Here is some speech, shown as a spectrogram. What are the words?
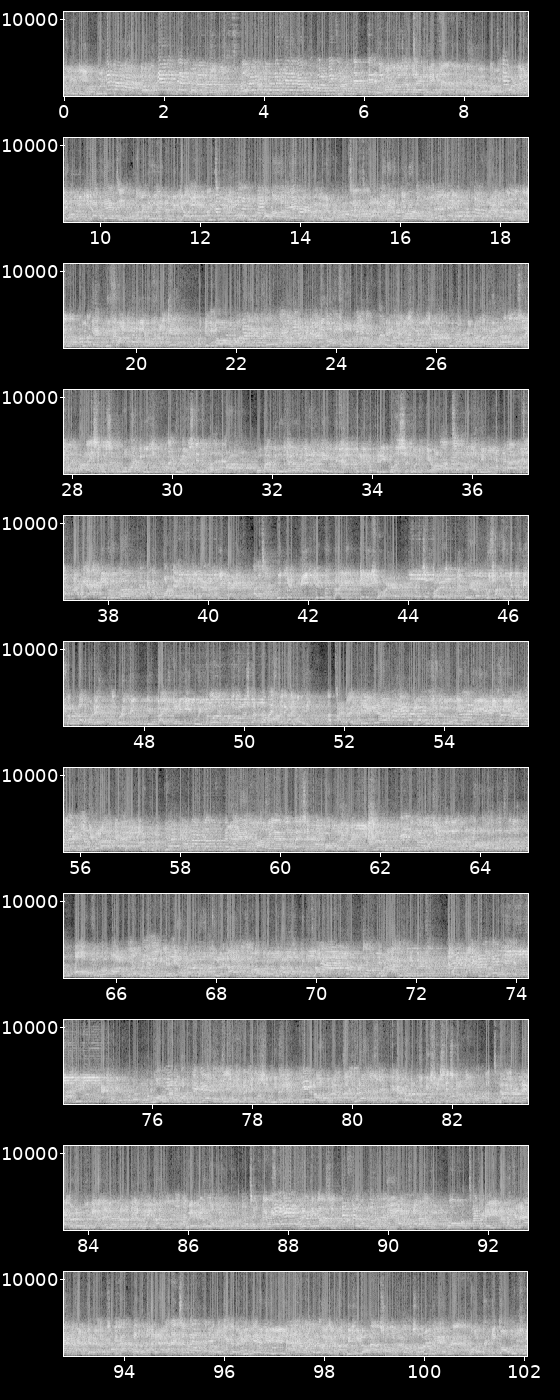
politico. তবে প্রশাসন যে পরিচালনা করে ওটা বি- বাইশ তারিখেই পরিচালনা মূল মূল অনুষ্ঠানটা বাইশ তারিখে বাইশ তারিখ। আচ্ছা। আর বাইশ তারিখেরা জেলা প্রশাসক এসপি এডিসি ম্যাজিস্ট্রেটরা একটা আলোচনার যোগ দেন বুঝছেন মাহফিলে বক্তা হিসেবে? বক্তা কয়েক মিনিট করে বক্তৃতা শেষ হবে। আচ্ছা। যার কারণে এগারোটার মধ্যে আখেরি মোনাজাতটা হয়ে যায় হয়ে গেলে কবরক বন্ধ আচ্ছা, কেউ দূরে থেকে আসে তারা তো রাত্রি- দুই রাত খোলা থাকে। মানে এই আজকে রাত কালকে রাত। সারা ইচ্ছা করলে। থাকে পারবি। এই এই- এই- হ্যাঁ, বেশি শহর তো হ্যাঁ হ্যাঁ।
